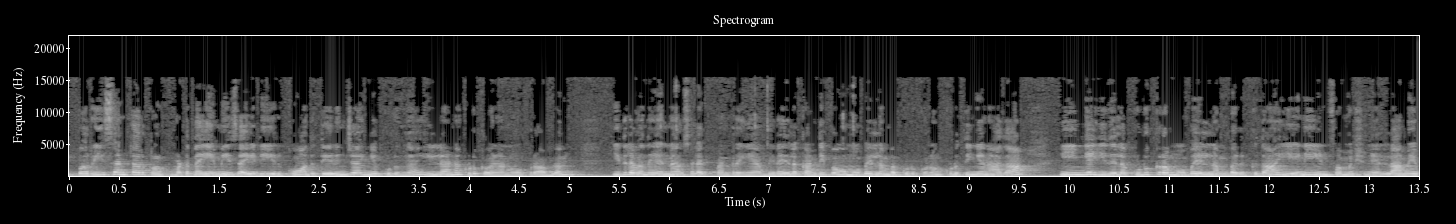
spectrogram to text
இப்போ ரீசெண்டாக இருக்கிறவங்களுக்கு மட்டும்தான் எமிஸ் ஐடி இருக்கும். அது தெரிஞ்சால் இங்கே கொடுங்க. இல்லைன்னா கொடுக்க வேணாம். நோ ப்ராப்ளம் இதில் வந்து என்ன செலக்ட் பண்ணுறீங்க அப்படின்னா இதில் கண்டிப்பாக உங்கள் மொபைல் நம்பர் கொடுக்கணும். கொடுத்தீங்கன்னா தான் நீங்கள் இதில் கொடுக்குற மொபைல் நம்பருக்கு தான் எனி இன்ஃபர்மேஷன் எல்லாமே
